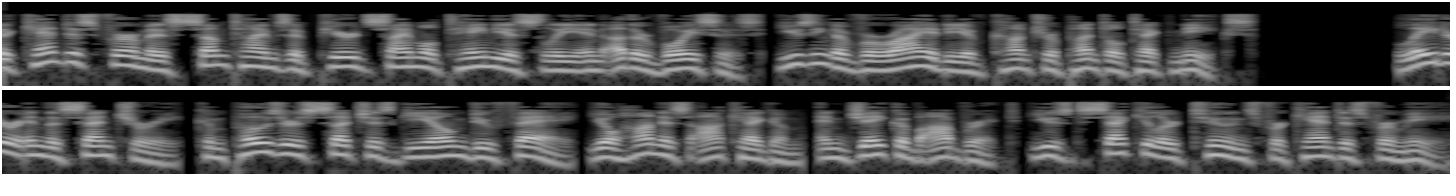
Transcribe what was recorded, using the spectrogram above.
The cantus firmus sometimes appeared simultaneously in other voices, using a variety of contrapuntal techniques. Later in the century, composers such as Guillaume Dufay, Johannes Ockeghem, and Jacob Obrecht, used secular tunes for cantus firmi.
